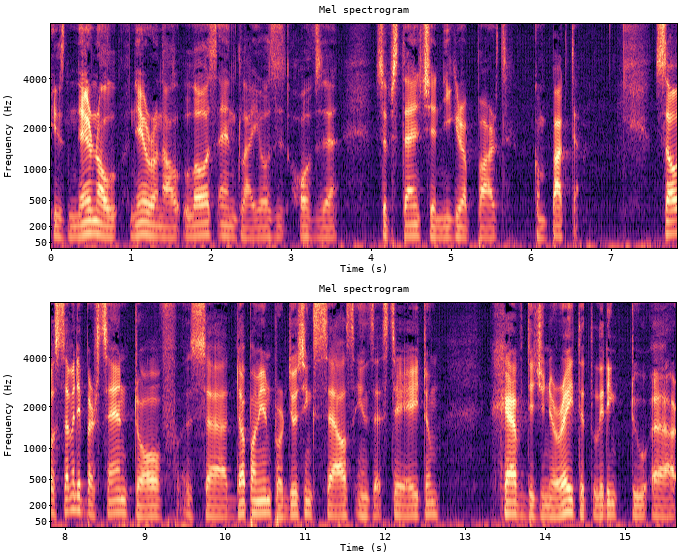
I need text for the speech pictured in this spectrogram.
is neuronal neuronal loss and gliosis of the substantia nigra pars compacta. So 70% of the dopamine producing cells in the striatum have degenerated, leading to a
